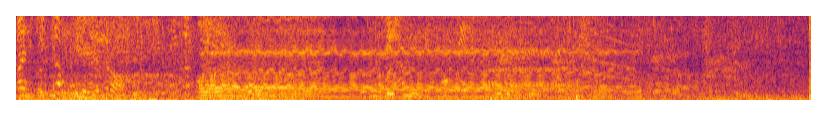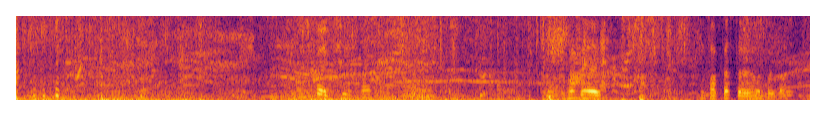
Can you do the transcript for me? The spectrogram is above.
아니 진짜 피해 얘들아 스파이 피했어 상대 좀 바뀌었어요 거의 다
